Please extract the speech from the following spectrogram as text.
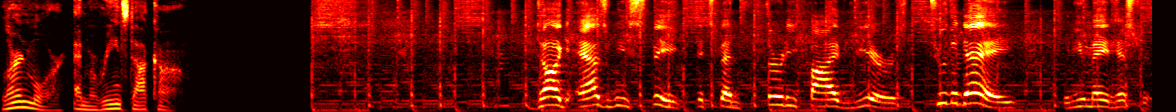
Learn more at marines.com. Doug, as we speak, it's been 35 years to the day when you made history.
